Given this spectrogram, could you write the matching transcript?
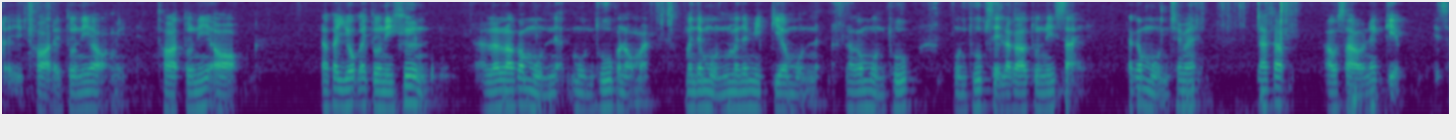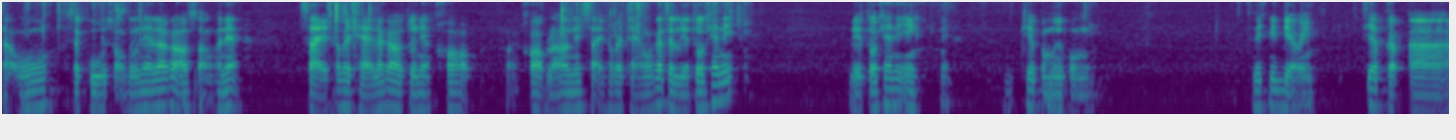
ไอ้ถอดไอ้ตัวนี้ออกนี่ถอดตัวนี้ออก แล้วก็ยกไอ้ตัวนี้ขึ้น แล้วเราก็หมุนเนี่ยหมุนทูบมันออกมา มันจะหมุนมันจะมีเกลียวหมุนเนี่ยแล้วก็หมุนทูบหมุนทูบเสร็จแล้วก็เอาตัวนี้ใส่ แล้วก็หมุนใช่ไหมแล้วก็เอาเสาเนี่ยเก็บเสาสกูสองตัวเนี้ยแล้วก็เอาสองอันเนี้ยใส่เข้าไปแทนแล้วก็เอาตัวเนี้ยครอบครอบแล้วเอานี้ใส่เข้าไปแทนมันก็จะเหลือตัวแค่นี้ เหลือตัวแค่นี้เองเนี่ยเทียบกับมือผมนี่เล็กนิดเดียวเอง ทียบกับอ่า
